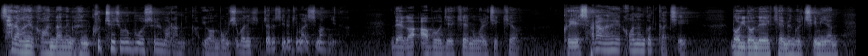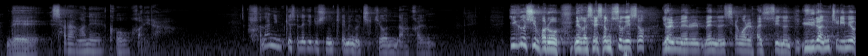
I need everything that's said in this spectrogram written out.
사랑 안에 거한다는 것은 구체적으로 무엇을 말합니까? 요한복음 15장 10절에서 이렇게 말씀합니다. 내가 아버지의 계명을 지켜 그의 사랑 안에 거하는 것 같이 너희도 내 계명을 지면 내 사랑 안에 거하리라. 하나님께서 내게 주신 계명을 지켜 나갈 이것이 바로 내가 세상 속에서 열매를 맺는 생활을 할 수 있는 유일한 길이며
